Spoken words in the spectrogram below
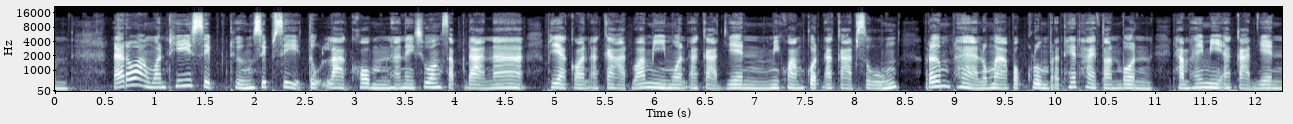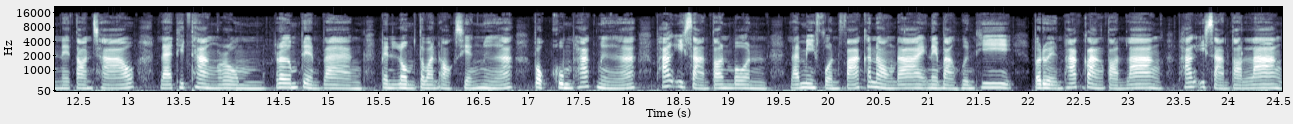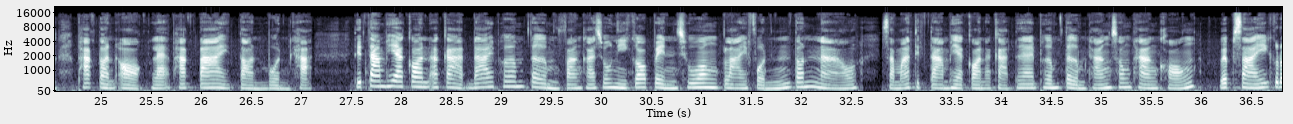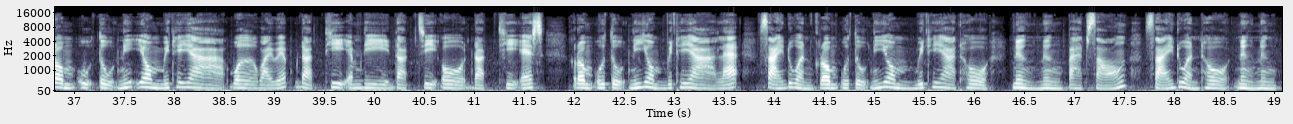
และระหว่างวันที่ 10 ถึง 14 ตุลาคมนะในช่วงสัปดาห์หน้า พยากรณ์อากาศว่ามีมวลอากาศเย็น มีความกดอากาศสูง เริ่มแผ่ลงมาปกคลุมประเทศไทยตอนบนทำให้มีอากาศเย็นในตอนเช้า และทิศทางลมเริ่มเปลี่ยนแปลง เป็นลมตะวันออกเฉียงเหนือ ปกคลุมภาคเหนือ ภาคอีสานตอนบน และมีฝนฟ้าขนองได้ในบางพื้นที่ บริเวณภาคกลางตอนล่าง ภาคอีสานตอนล่าง ภาคตอนออกและภาคใต้ตอนบนค่ะ ติดตามพยากรณ์อากาศได้เพิ่มเติมฟังคะช่วงนี้ก็เป็นช่วงปลายฝนต้นหนาว สามารถติดตามพยากรณ์อากาศได้เพิ่มเติมทั้งช่องทางของเว็บไซต์กรมอุตุนิยมวิทยา www.tmd.go.th กรมอุตุนิยมวิทยา และสายด่วนกรมอุตุนิยมวิทยาโทร 1182 สายด่วนโทร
